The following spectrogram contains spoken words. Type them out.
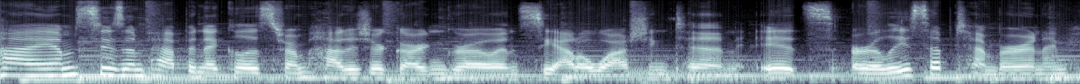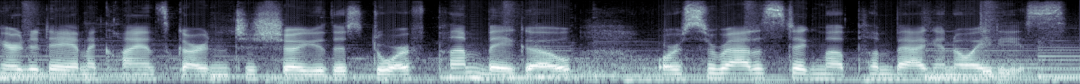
Hi, I'm Susan Papanikolas from How Does Your Garden Grow in Seattle, Washington. It's early September and I'm here today in a client's garden to show you this dwarf plumbago or Ceratostigma plumbaginoides.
